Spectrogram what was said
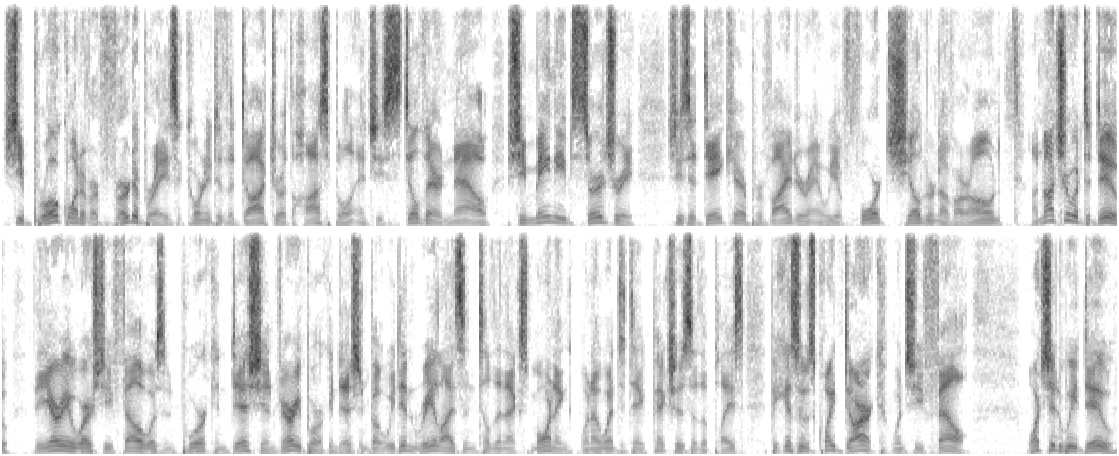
She broke one of her vertebrae, according to the doctor at the hospital, and she's still there now. She may need surgery. She's a daycare provider, and we have four children of our own. I'm not sure what to do. The area where she fell was in poor condition, very poor condition, but we didn't realize until the next morning when I went to take pictures of the place because it was quite dark when she fell. What should we do?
